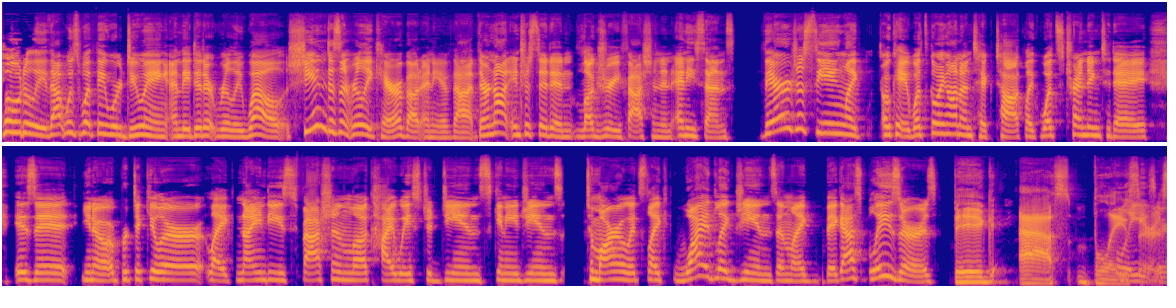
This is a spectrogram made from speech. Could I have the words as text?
Totally. That was what they were doing, and they did it really well. Shein doesn't really care about any of that. They're not interested in luxury fashion in any sense. They're just seeing, like, okay, what's going on on TikTok? Like, what's trending today? Is it, you know, a particular like 90s fashion look, high waisted jeans, skinny jeans, Tomorrow it's like wide leg jeans and like big ass blazers. Big ass blazers. blazers.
